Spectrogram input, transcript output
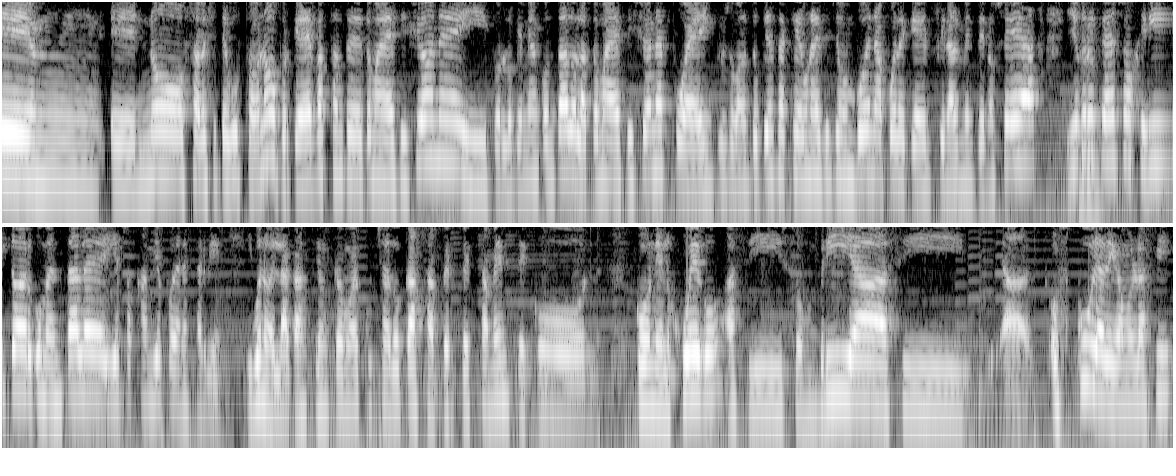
eh, eh, no sabes si te gusta o no, porque es bastante de toma de decisiones y por lo que me han contado, la toma de decisiones, pues incluso cuando tú piensas que es una decisión buena, puede que finalmente no sea. Y yo creo Mm. que esos giritos argumentales y esos cambios pueden estar bien. Y bueno, en la canción que hemos escuchado casa perfectamente con, con el juego, así sombría, así ah, oscura, digámoslo así,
